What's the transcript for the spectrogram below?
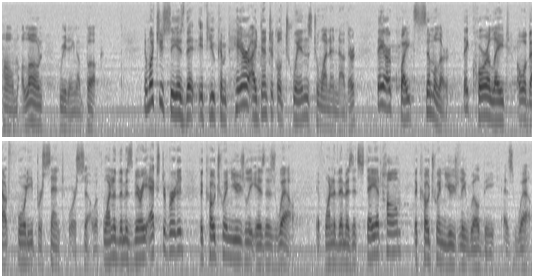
home alone reading a book? And what you see is that if you compare identical twins to one another, they are quite similar. They correlate, oh, about 40% or so. If one of them is very extroverted, the co-twin usually is as well. If one of them is at stay at home, the co-twin usually will be as well.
